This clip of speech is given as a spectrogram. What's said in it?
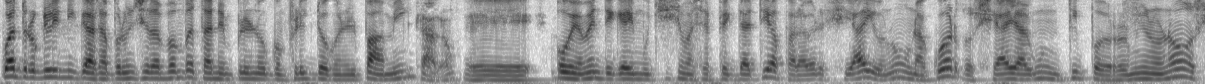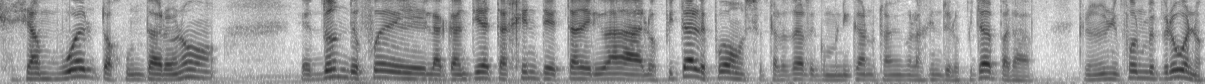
Cuatro clínicas de la provincia de La Pampa están en pleno conflicto con el PAMI. Claro. Eh, obviamente que hay muchísimas expectativas para ver si hay o no un acuerdo, si hay algún tipo de reunión o no, si se han vuelto a juntar o no. Eh, ¿Dónde fue la cantidad de esta gente está derivada al hospital? Después vamos a tratar de comunicarnos también con la gente del hospital para que nos dé un informe. Pero bueno,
